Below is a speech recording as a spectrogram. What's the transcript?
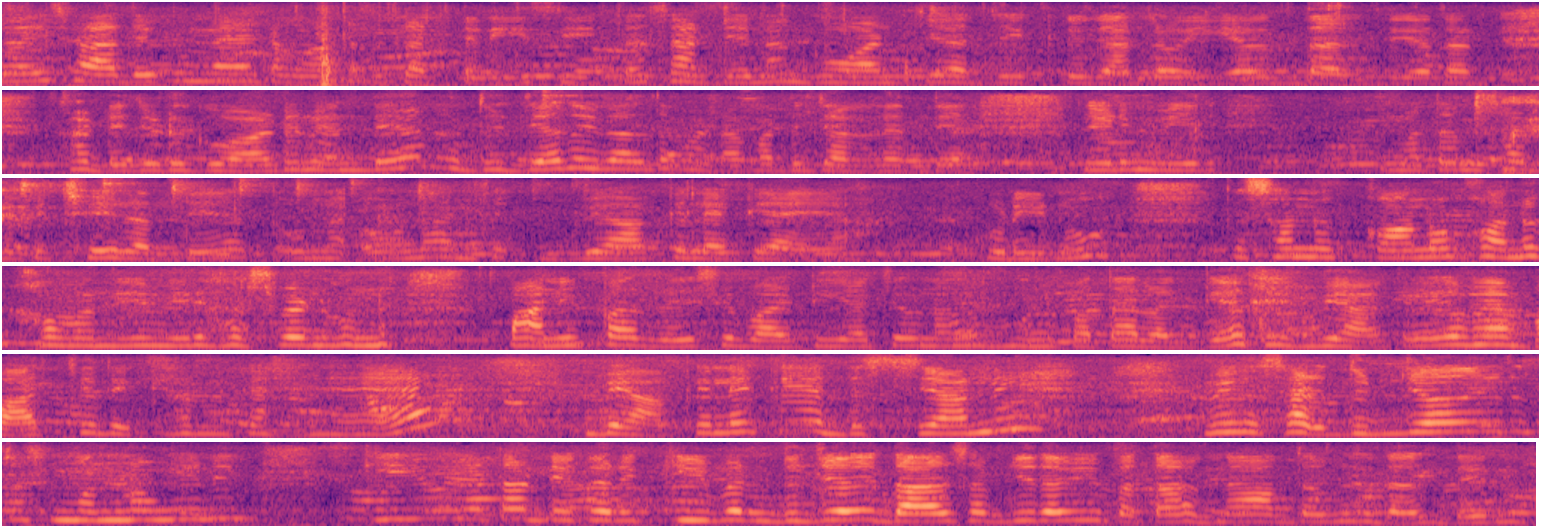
ਗਾਇਸ ਆ ਦੇਖੋ, ਮੈਂ ਟਮਾਟਰ ਕੱਟ ਰਹੀ ਸੀ, ਤਾਂ ਸਾਡੇ ਨਾ ਗੁਆਂਢ 'ਚ ਅੱਜ ਇੱਕ ਗੱਲ ਹੋਈ ਆ, ਦੱਸਦੀ ਆ ਤੁਹਾਡੇ ਸਾਡੇ ਜਿਹੜੇ ਗੁਆਂਢ ਰਹਿੰਦੇ ਆ ਨਾ, ਦੂਜਿਆਂ ਦੀ ਗੱਲ ਤਾਂ ਫਟਾਫਟ ਜਲ ਲੈਂਦੇ ਆ। ਜਿਹੜੇ ਮੇਰੇ ਮਤਲਬ ਸਾਡੇ ਪਿੱਛੇ ਹੀ ਰਹਿੰਦੇ ਆ, ਤੇ ਉਹਨਾਂ ਉਹ ਨਾ ਅੱਜ ਵਿਆਹ ਕੇ ਲੈ ਕੇ ਆਏ ਆ। ਕੁੜੀ ਨੂੰ ਤੇ ਸਾਨੂੰ ਕਾਨੋ ਖਾਨ ਖਬਰ ਨਹੀਂ ਮੇਰੇ ਹਸਬੰਡ ਹੁਣ ਪਾਣੀ ਭਰ ਰਹੇ ਸੀ ਬਾਲਟੀਆਂ 'ਚ, ਉਹਨਾਂ ਨੂੰ ਹੁਣ ਪਤਾ ਲੱਗਿਆ ਕਿ ਵਿਆਹ ਕੇ ਮੈਂ ਬਾਅਦ 'ਚ ਦੇਖਿਆ, ਮੈਂ ਕਿਹਾ, ਹੈ? ਵਿਆਹ ਕੇ ਲੈ ਕੇ ਦੱਸਿਆ ਨਹੀਂ ਮੈਂ ਕਿਹਾ, ਸਾਡੇ ਦੂਜਿਆਂ ਦੇ ਤਾਂ ਤੁਸੀਂ ਮੰਨੋਗੇ ਨਹੀਂ ਕੀ ਹੋਇਆ ਤੁਹਾਡੇ ਘਰੇ? ਕੀ ਬਣ ਦੂਜਿਆਂ ਦੀ ਦਾਲ ਸਬਜ਼ੀ ਦਾ ਵੀ ਪਤਾ ਹੁੰਦਾ, ਆਪਦਾ ਕੁਝ ਦੱਸਦੇ ਨਹੀਂ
